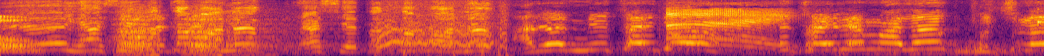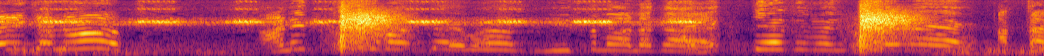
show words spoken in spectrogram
ए, ह्या शेताचा मालक ह्या शेताचा मालक. अरे मीच आहे ते. मालक. भुसलाय का नो आणि मीच मालक आहे. तेच म्हणते आता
